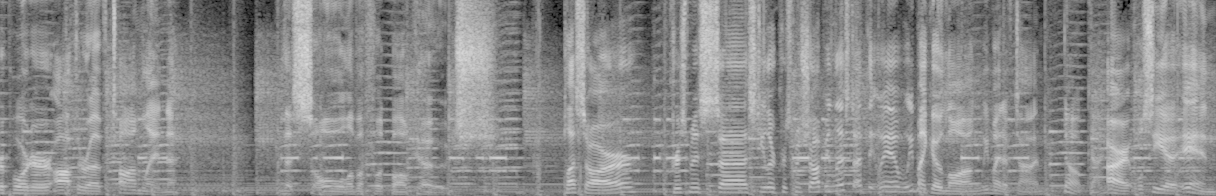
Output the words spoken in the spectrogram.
reporter, author of Tomlin, the soul of a football coach. Plus our Christmas uh, Steeler Christmas shopping list. I think well, we might go long. We might have time. Okay. All right, we'll see you in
